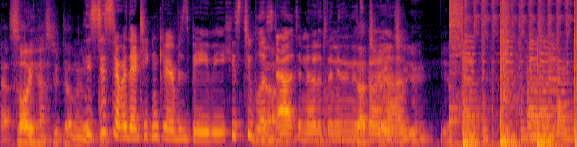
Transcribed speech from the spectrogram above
yeah. So he has to tell me. He's just over there taking care of his baby. He's too blissed Yeah. out to notice anything that's, That's going great. on. So you. Yeah.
